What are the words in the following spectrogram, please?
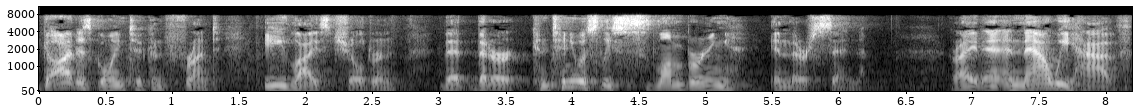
God is going to confront Eli's children that, that are continuously slumbering in their sin. Right? And, and now we have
